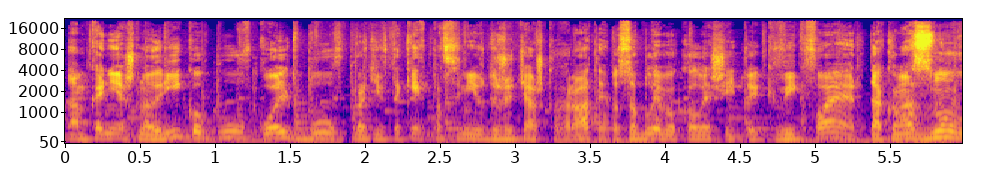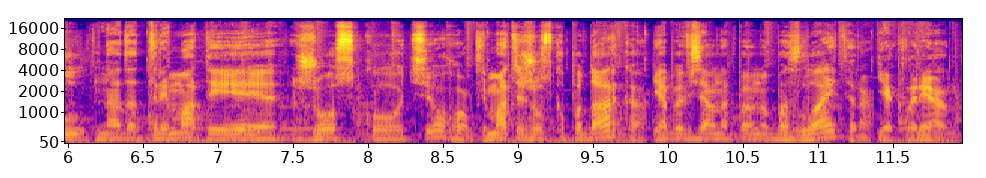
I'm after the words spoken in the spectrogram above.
Там, звісно, Ріко був, Кольт був. Проти таких пацанів дуже тяжко грати. Особливо, коли ще й той квікфаєр. Так, у нас знову треба тримати жорстко цього. Тримати жорстко подарка. Я би взяв, напевно, базлайтера, як варіант.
